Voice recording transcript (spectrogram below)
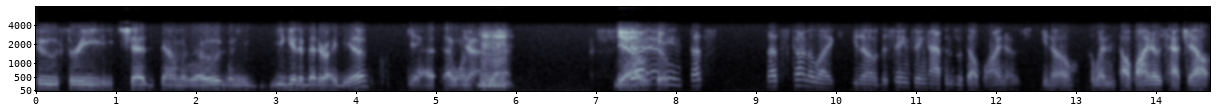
two, three sheds down the road, when you you get a better idea. Yeah, I, I want Yeah. to see Mhm. that. Yeah, I I mean that's that's kind of like you know the same thing happens with albinos. You know when albinos hatch out,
